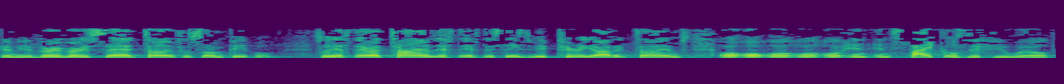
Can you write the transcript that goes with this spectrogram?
can be a very, very sad time for some people. So if there are times, if, if there seems to be periodic times or, or, or, or in, in cycles, if you will,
